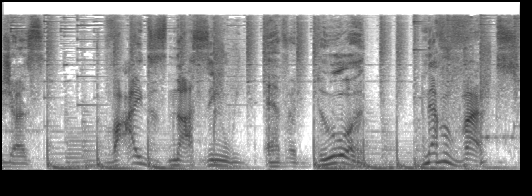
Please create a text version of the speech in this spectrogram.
Purple ninjas. Why does nothing we ever do never works?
